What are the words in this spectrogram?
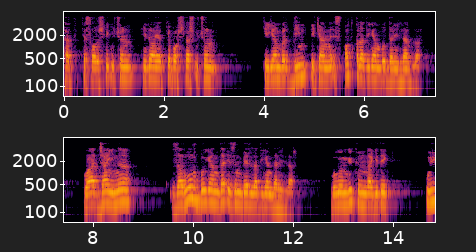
tartibga solishlik uchun hidoyatga boshlash uchun kelgan bir din ekanini isbot qiladigan bu dalillar bular. Va jangni zarur bo'lganda izn beriladigan dalillar. Bugungi kundagidek uy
